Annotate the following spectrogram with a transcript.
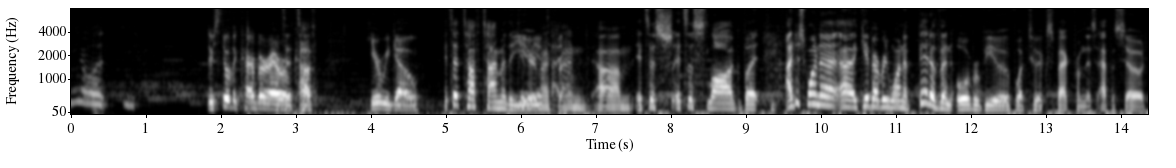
you know what there's still the Carabao Cup tough- here we go It's a tough time of the Give year, my title. friend. Um, it's a it's a slog, but I just want to uh, give everyone a bit of an overview of what to expect from this episode.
